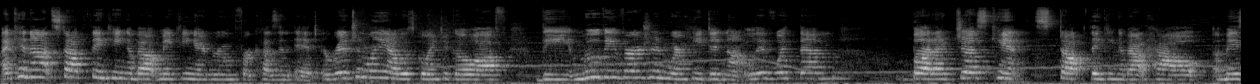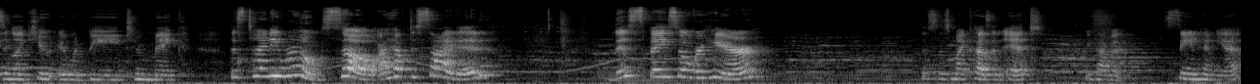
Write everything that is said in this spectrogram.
I cannot stop thinking about making a room for Cousin It. Originally, I was going to go off the movie version where he did not live with them, but I just can't stop thinking about how amazingly cute it would be to make this tiny room. So I have decided this space over here, this is my cousin It. You haven't seen him yet.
